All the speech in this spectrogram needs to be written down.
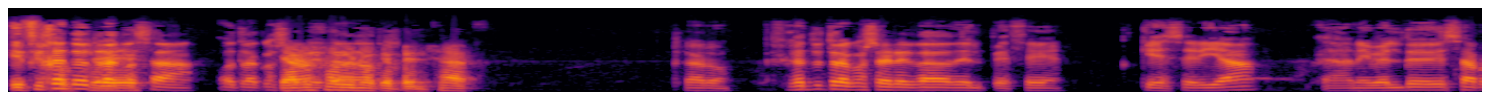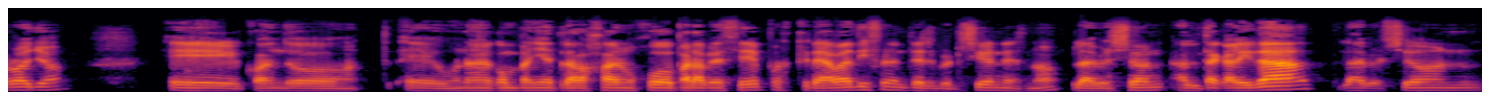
Y fíjate otra cosa, otra cosa. Ya no sabe uno qué pensar. Claro. Fíjate otra cosa heredada del PC, que sería a nivel de desarrollo, eh, cuando eh, una compañía trabajaba en un juego para PC, pues creaba diferentes versiones, ¿no? La versión alta calidad, la versión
